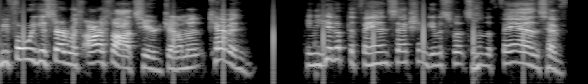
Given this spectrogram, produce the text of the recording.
before we get started with our thoughts here, gentlemen, Kevin, can you hit up the fan section? Give us what some of the fans have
